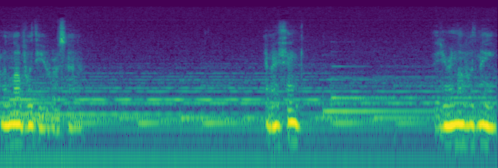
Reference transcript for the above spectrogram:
I'm in love with you, Rosanna. And I think that you're in love with me.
